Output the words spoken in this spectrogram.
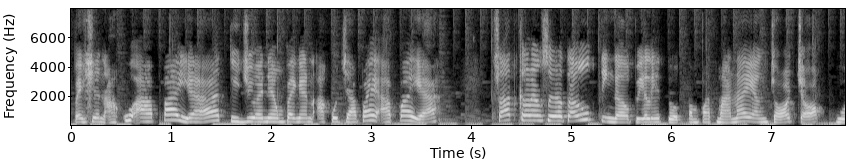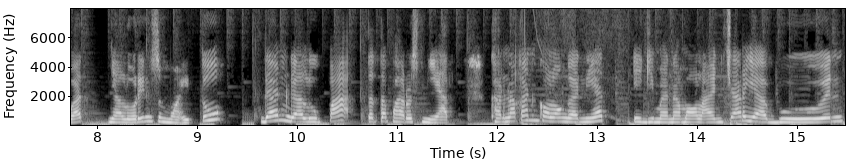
Passion aku apa ya? Tujuan yang pengen aku capai apa ya? Saat kalian sudah tahu, tinggal pilih tuh tempat mana yang cocok buat nyalurin semua itu. Dan gak lupa tetap harus niat. Karena kan kalau nggak niat, ya gimana mau lancar ya bun?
